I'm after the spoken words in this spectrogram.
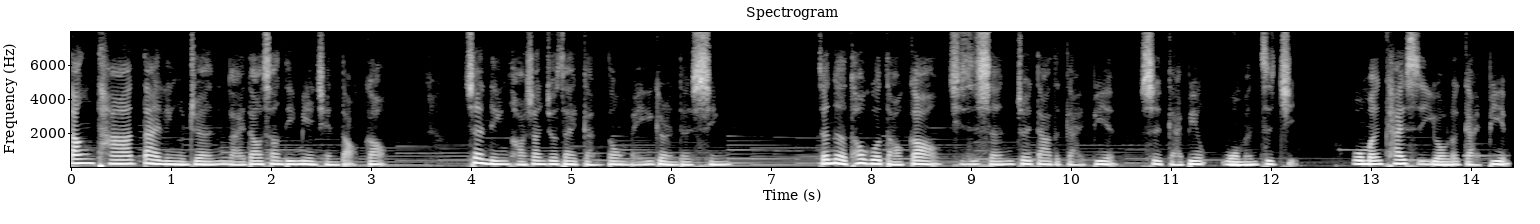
当他带领人来到上帝面前祷告。圣灵好像就在感动每一个人的心，真的透过祷告，其实神最大的改变是改变我们自己，我们开始有了改变，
